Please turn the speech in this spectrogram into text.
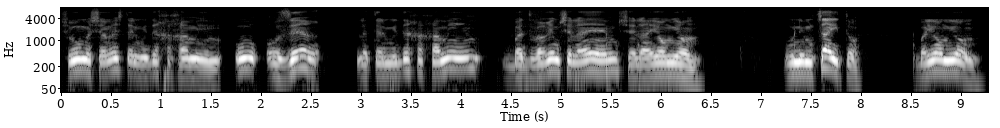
שהוא משמש תלמידי חכמים. הוא עוזר לתלמידי חכמים בדברים שלהם של היום יום. הוא נמצא איתו ביום יום.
